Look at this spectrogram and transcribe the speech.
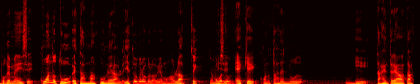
Porque él me dice, cuando tú estás más vulnerable, y esto yo creo que lo habíamos hablado, Sí, yo me Dice, es que cuando estás desnudo y estás entregado, estás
